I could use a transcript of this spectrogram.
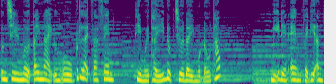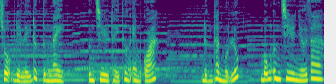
Ưng chi mở tay nải ưng ô vứt lại ra xem, thì mới thấy được chưa đầy một đấu thóc. Nghĩ đến em phải đi ăn trộm để lấy được từng này, ưng chi thấy thương em quá. Đứng thần một lúc, bỗng ưng chi nhớ ra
